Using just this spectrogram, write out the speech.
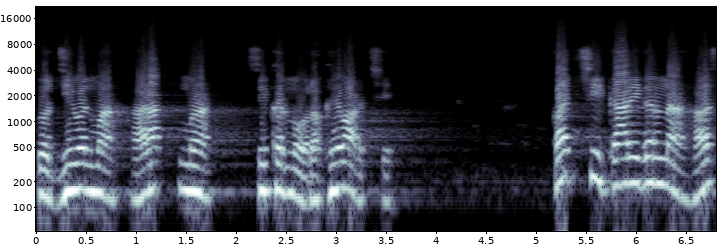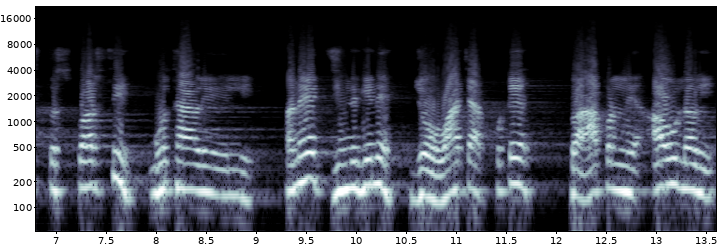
તો જીવનમાં હરાત્મા શિખરનો રખેવાળ છે. કચ્છી કારીગરના હસ્ત સ્પર્શથી ગૂંથાયેલી અનેક જિંદગીને જો વાંચા ફૂટે, તો આપણને અવનવી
